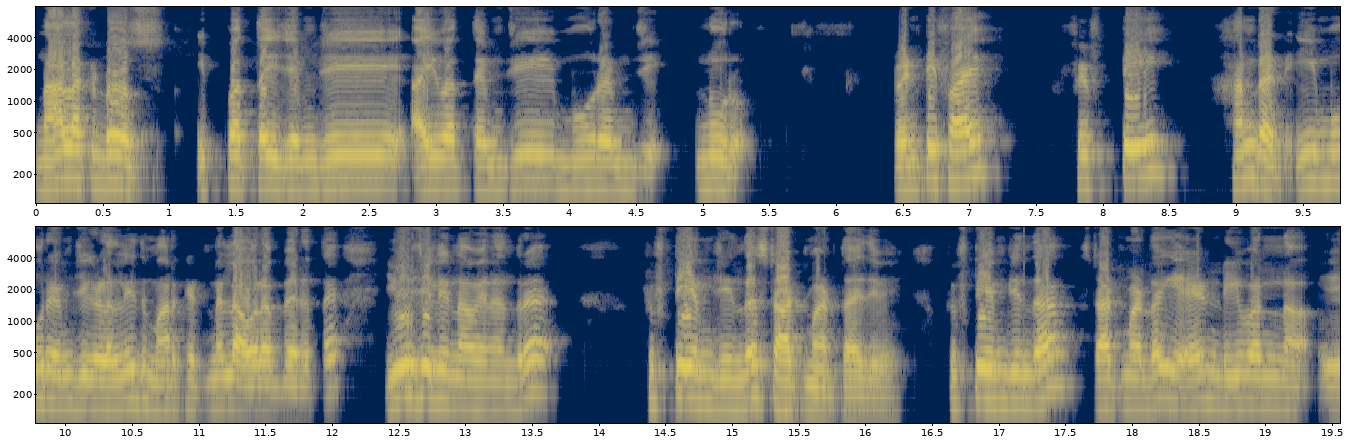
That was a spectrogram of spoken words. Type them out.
ನಾಲ್ಕು ಡೋಸ್, ಇಪ್ಪತ್ತೈದು ಎಂ ಜಿ ಐವತ್ತು ಎಂ ಜಿ ಮೂರು ಎಂ ಜಿ ನೂರು. Twenty five, fifty, hundred. ಈ ಮೂರು ಎಂ ಜಿಗಳಲ್ಲಿ ಇದು ಮಾರ್ಕೆಟ್ನಲ್ಲಿ ಅವಲಭ್ಯ ಇರುತ್ತೆ. ಯೂಶಲಿ ನಾವೇನಂದ್ರೆ ಫಿಫ್ಟಿ ಎಂ ಜಿಯಿಂದ ಸ್ಟಾರ್ಟ್ ಮಾಡ್ತಾ ಇದೀವಿ ಫಿಫ್ಟಿ ಎಂ ಜಿಯಿಂದ ಸ್ಟಾರ್ಟ್ ಮಾಡಿದಾಗ ಎಂಡ್ ಈವನ್ ಈ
